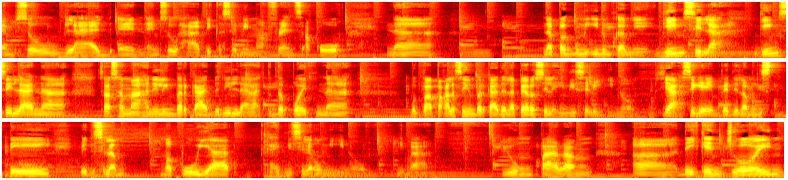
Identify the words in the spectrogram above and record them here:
I'm so glad and I'm so happy kasi may mga friends ako na na pag umiinom kami, game sila. Game sila na sasamahan nila yung barkada nila to the point na magpapakalasing yung barkada nila pero sila hindi sila iinom. Yeah, sige, pwede lang mag-stay, pwede sila mapuyat kahit hindi sila umiinom, di ba? Yung parang uh, they can join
